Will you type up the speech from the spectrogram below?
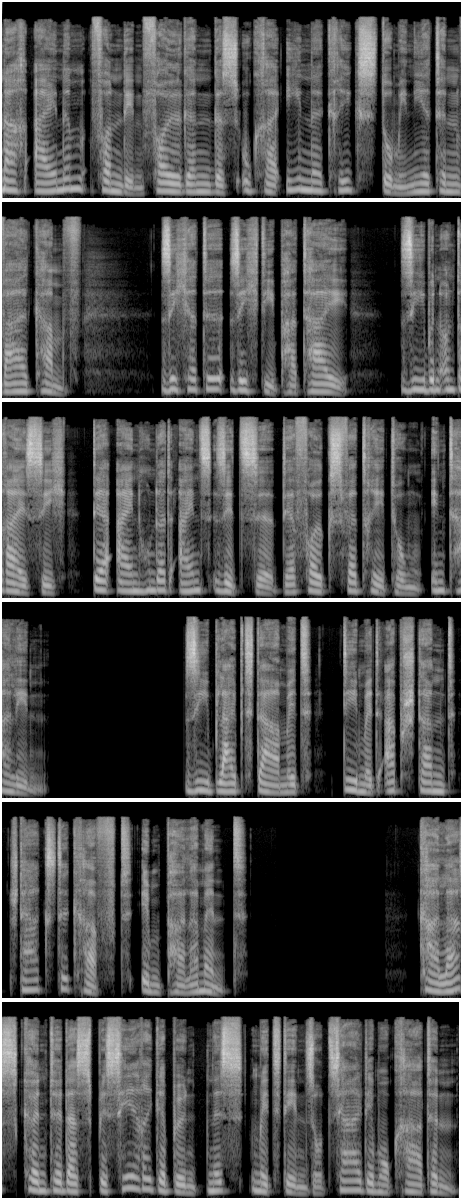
Nach einem von den Folgen des Ukraine-Kriegs dominierten Wahlkampf sicherte sich die Partei 37 der 101 Sitze der Volksvertretung in Tallinn. Sie bleibt damit die mit Abstand stärkste Kraft im Parlament. Kallas könnte das bisherige Bündnis mit den Sozialdemokraten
